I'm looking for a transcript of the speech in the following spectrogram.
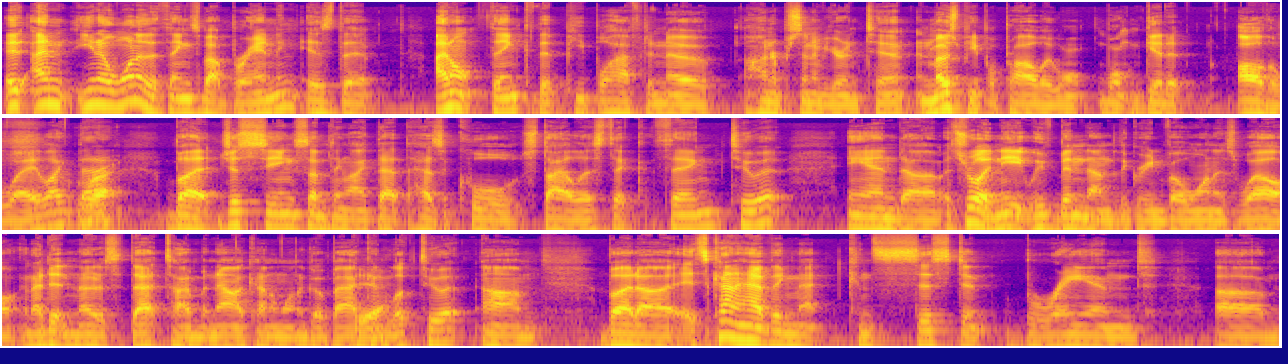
It, and you know, one of the things about branding is that I don't think that people have to know 100% of your intent, and most people probably won't won't get it all the way like that. Right. But just seeing something like that that has a cool stylistic thing to it, and um, it's really neat. We've been down to the Greenville one as well, and I didn't notice at that time, but now I kind of want to go back Yeah. and look to it. Um, but uh, it's kind of having that consistent brand um,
